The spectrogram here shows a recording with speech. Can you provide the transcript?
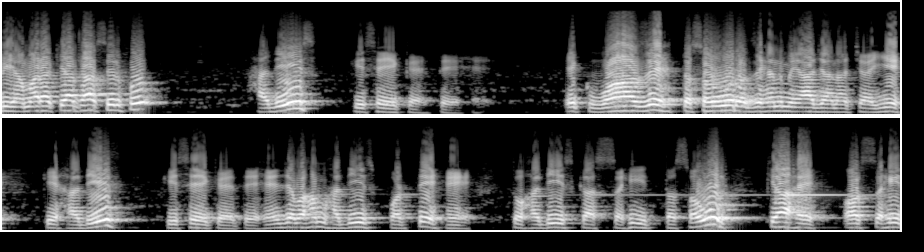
ابھی ہمارا کیا تھا؟ صرف حدیث کسے کہتے ہیں۔ ایک واضح تصور ذہن میں آ جانا چاہیے کہ حدیث کسے کہتے ہیں۔ جب ہم حدیث پڑھتے ہیں تو حدیث کا صحیح تصور کیا ہے اور صحیح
